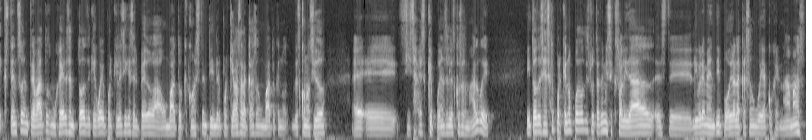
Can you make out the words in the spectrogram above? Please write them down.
extenso entre vatos, mujeres, en todos. De que, güey, ¿por qué le sigues el pedo a un vato que conociste en Tinder? ¿Por qué vas a la casa de un vato que no, desconocido? Eh, eh, si sabes que pueden hacerles cosas mal, güey. Y todos decían, es que ¿por qué no puedo disfrutar de mi sexualidad este, libremente y puedo ir a la casa de un güey a coger nada más?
